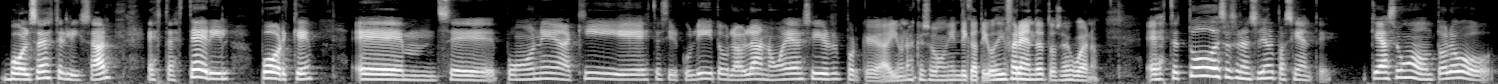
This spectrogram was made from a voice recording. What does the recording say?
bolsa de esterilizar, está estéril porque em, se pone aquí este circulito, bla, bla, no voy a decir porque hay unas que son indicativos diferentes, entonces bueno, este, todo eso se lo enseña al paciente. ¿Qué hace un odontólogo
